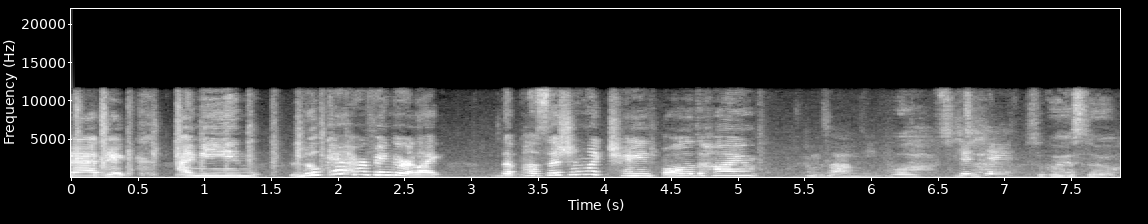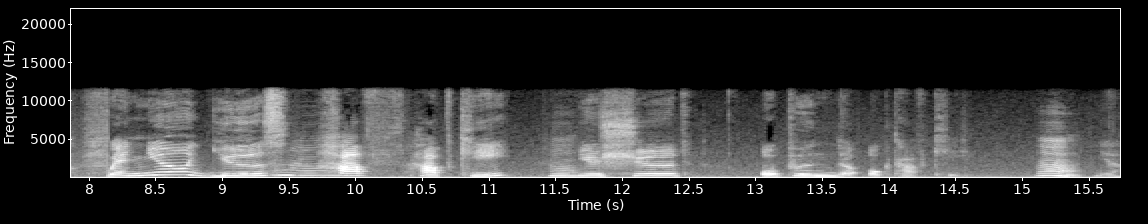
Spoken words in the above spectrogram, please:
magic. I mean, look at her finger. Like the position like change all the time. 감사합니다. 와, 진짜 쎄쎄. 수고했어요. When you use half half key, 음. you should open the octave key. 음. Yeah.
